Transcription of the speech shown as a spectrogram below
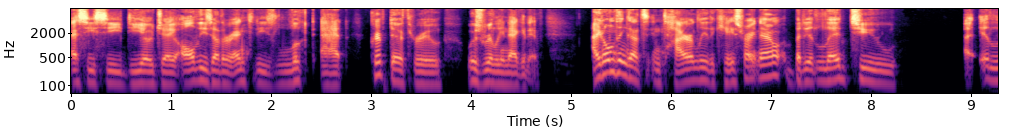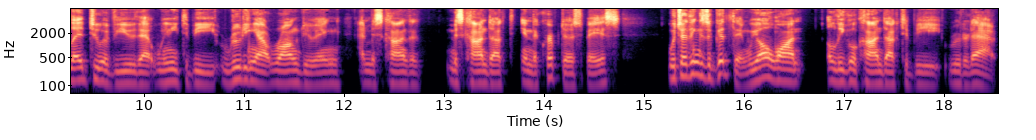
SEC, DOJ, all these other entities looked at crypto through was really negative. I don't think that's entirely the case right now, but it led to uh, it led to a view that we need to be rooting out wrongdoing and misconduct misconduct in the crypto space, which I think is a good thing. We all want illegal conduct to be rooted out.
